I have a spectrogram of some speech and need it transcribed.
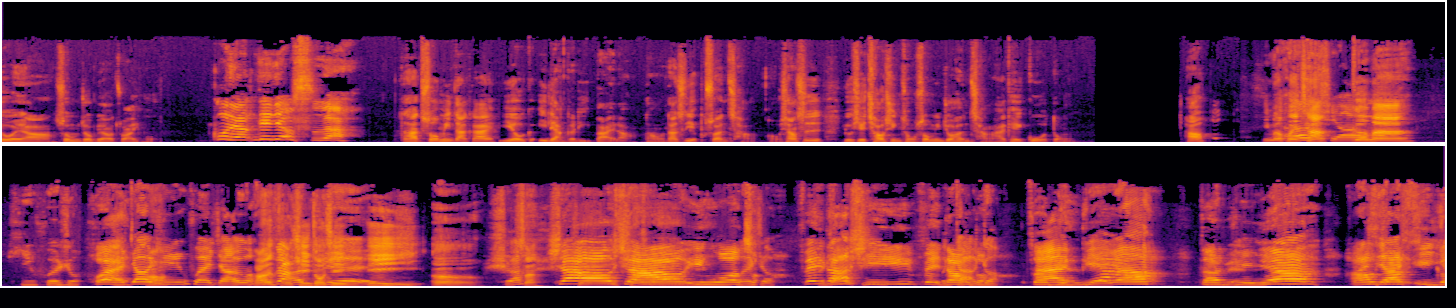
对啊，所以我们就不要抓萤火虫。过两天就死啊？它寿命大概也有个一两个礼拜啦，然后但是也不算长。好像是有些锹形虫寿命就很长，还可以过冬。好，你们会唱歌吗？萤火虫，会叫萤火虫，来，重新，重新，一、二、三，小小萤火虫，飞到西，飞到东，这边呀，这边呀，好像一个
